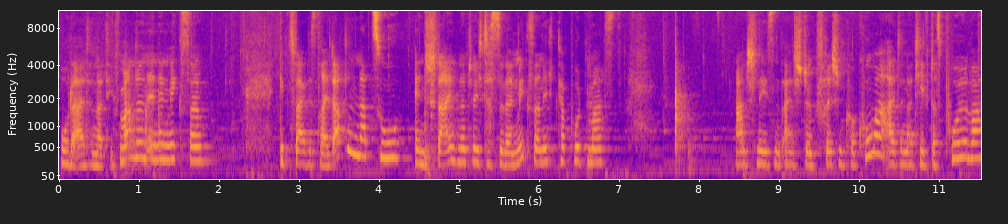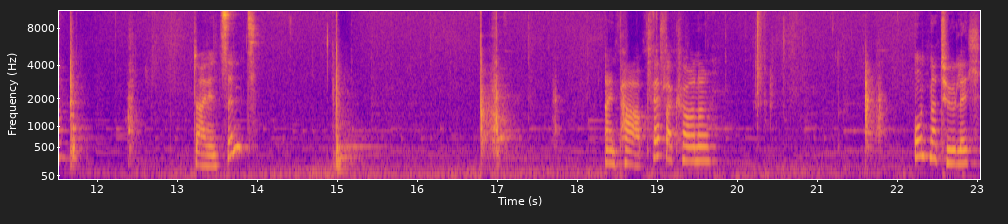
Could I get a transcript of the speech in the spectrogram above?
oder alternativ Mandeln in den Mixer. Gib zwei bis drei Datteln dazu. Entsteint natürlich, dass du deinen Mixer nicht kaputt machst. Anschließend ein Stück frischen Kurkuma, alternativ das Pulver, deinen Zimt, ein paar Pfefferkörner und natürlich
